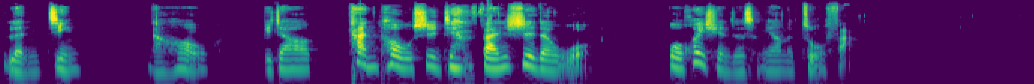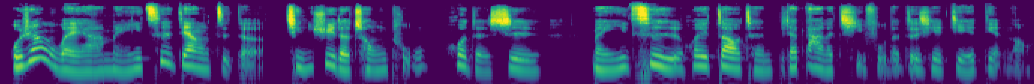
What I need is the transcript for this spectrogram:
冷静，然后比较看透世间 凡事的我，我会选择什么样的做法？我认为啊，每一次这样子的情绪的冲突，或者是每一次会造成比较大的起伏的这些节点哦，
